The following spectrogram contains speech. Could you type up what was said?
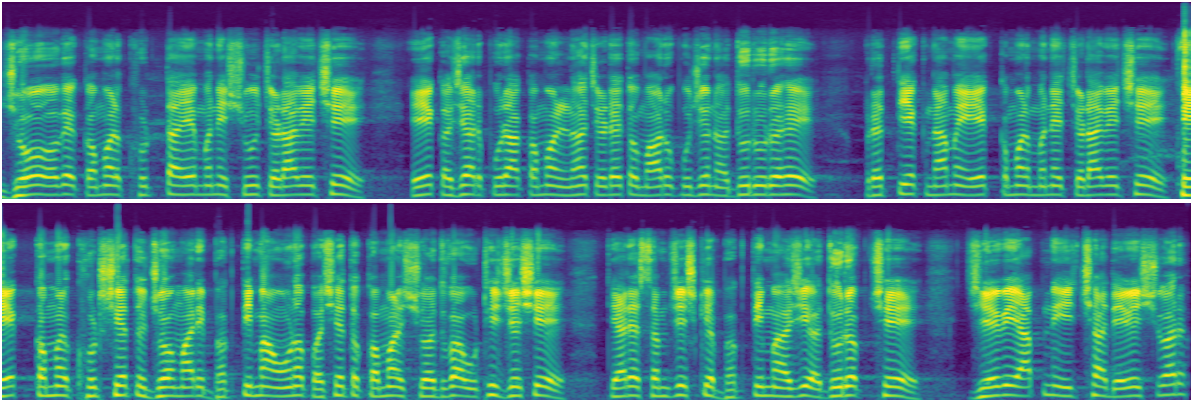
જો હવે કમળ ખૂટતા એ મને શું ચડાવે છે? એક હજાર પૂરા કમળ ન ચડે તો મારું પૂજન અધૂરું રહે. પ્રત્યેક નામે એક કમળ મને ચડાવે છે. એક કમળ ખૂટશે તો જો મારી ભક્તિમાં ઉણપ હશે તો કમળ શોધવા ઉઠી જશે. ત્યારે સમજીશ કે ભક્તિમાં હજી અધૂરપ છે. જેવી આપની ઈચ્છા દેવેશ્વર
